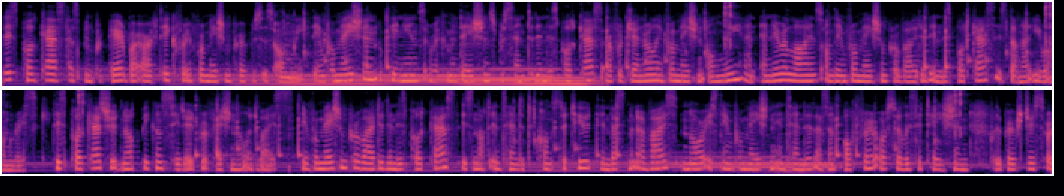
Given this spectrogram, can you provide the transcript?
This podcast has been prepared by Arctic for information purposes only. The information, opinions, and recommendations presented in this podcast are for general information only, and any reliance on the information provided in this podcast is done at your own risk. This podcast should not be considered professional advice. The information provided in this podcast is not intended to constitute investment advice, nor is the information intended as an offer or solicitation for the purchase or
